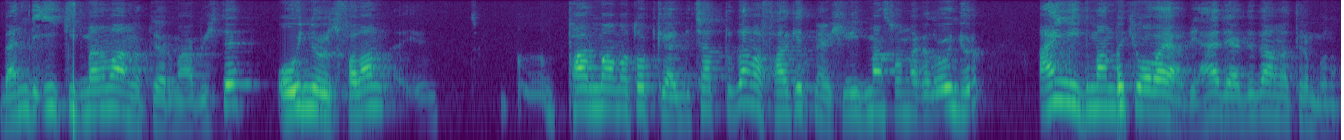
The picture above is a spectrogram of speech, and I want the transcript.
ben de ilk idmanımı anlatıyorum abi işte. Oynuyoruz falan parmağıma top geldi çatladı ama fark etmiyor. Şimdi idman sonuna kadar oynuyorum. Aynı idmandaki olay abi. Her yerde de anlatırım bunu.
